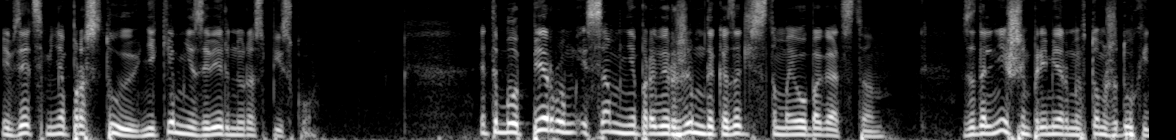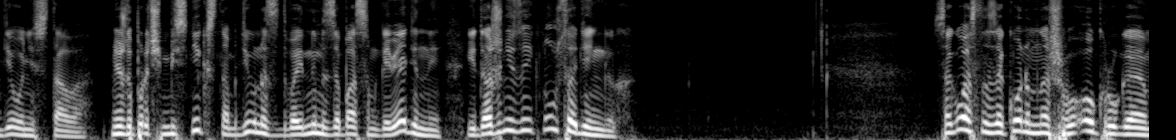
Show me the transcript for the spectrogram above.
и взять с меня простую, никем не заверенную расписку. Это было первым и самым неопровержимым доказательством моего богатства. За дальнейшим примерами в том же духе дело не стало. Между прочим, мясник снабдил нас двойным запасом говядины и даже не заикнулся о деньгах. Согласно законам нашего округа,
